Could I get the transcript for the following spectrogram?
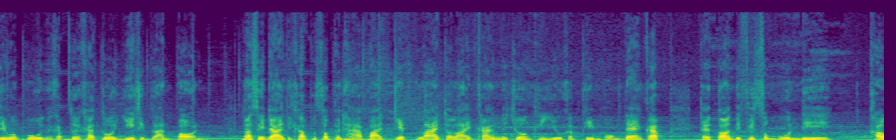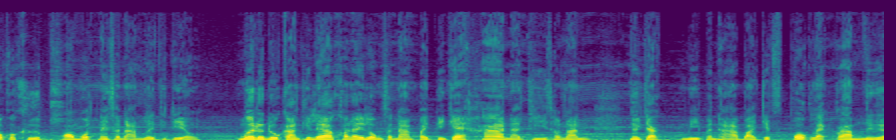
ลิเวอร์พูลนะครับด้วยค่าตัว 20 ล้านปอนด์ น่าเสียดายที่เขาประสบปัญหาบาดเจ็บหลายต่อหลายครั้งในช่วงที่อยู่กับทีมหงสแดงครับ แต่ตอนที่ฟิตสมบูรณ์ดี เขาก็คือพ่อมดในสนามเลยทีเดียว เมื่อฤดูกาลที่แล้วเขาได้ลงสนามไปเพียงแค่ 5 นาทีเท่านั้น เนื่องจากมีปัญหาบาดเจ็บสะโพกและกล้ามเนื้อ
